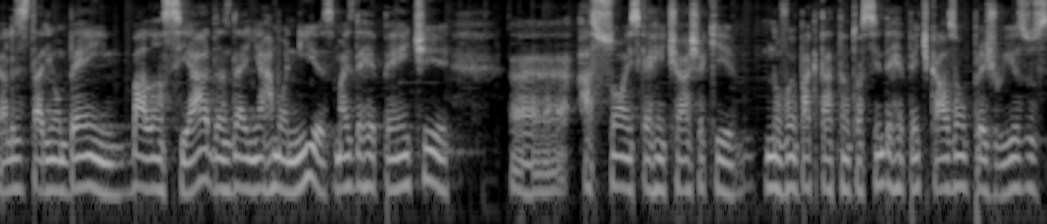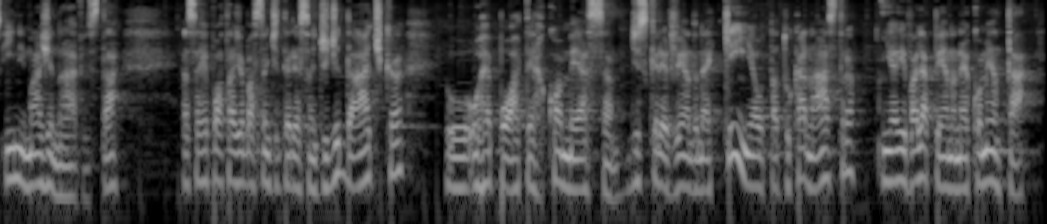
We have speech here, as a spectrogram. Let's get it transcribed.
elas estariam bem balanceadas, né, em harmonias, mas de repente uh, ações que a gente acha que não vão impactar tanto assim, de repente causam prejuízos inimagináveis, tá? Essa reportagem é bastante interessante e didática. O, o, repórter começa descrevendo né, quem é o Tatu Canastra, e aí vale a pena né, comentar.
